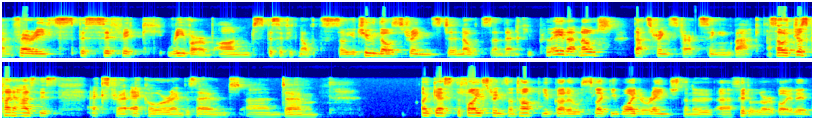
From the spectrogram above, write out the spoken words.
a very specific reverb on specific notes. So you tune those strings to notes, and then if you play that note, that string starts singing back. So it just kind of has this extra echo around the sound. And um, I guess the five strings on top, you've got a slightly wider range than a, a fiddle or a violin.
